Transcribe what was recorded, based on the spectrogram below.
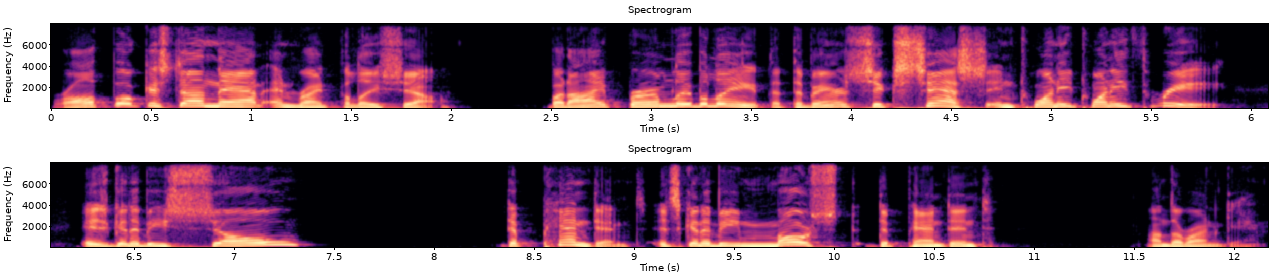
We're all focused on that, and rightfully so. But I firmly believe that the Bears' success in 2023 is going to be so dependent, it's going to be most dependent on the run game.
